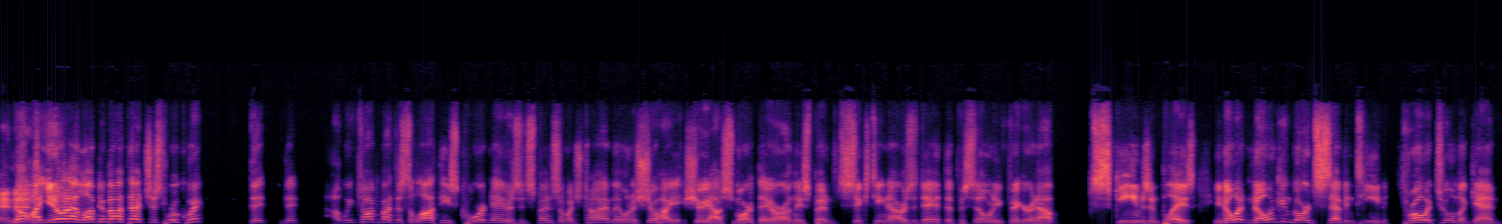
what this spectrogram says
And no, then, I, you know what I loved about that? Just real quick, that that uh, we talked about this a lot. These coordinators that spend so much time, they want to show how you, show you how smart they are, and they spend 16 hours a day at the facility figuring out schemes and plays. You know what? No one can guard 17. Throw it to him again.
